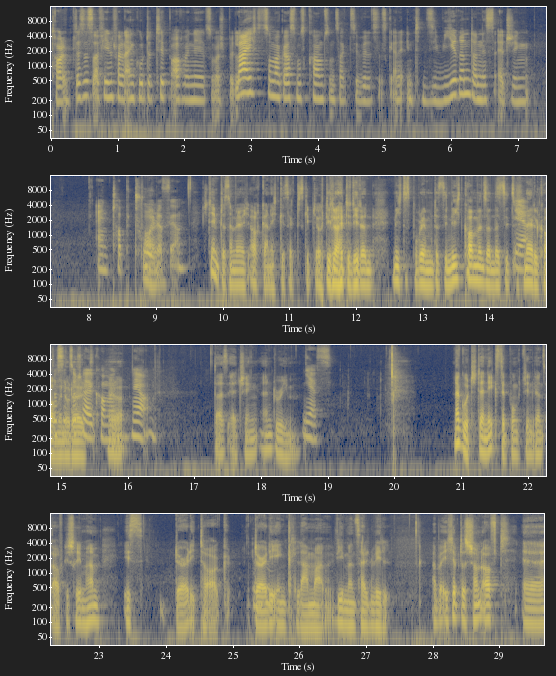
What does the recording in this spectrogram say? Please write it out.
toll. Das ist auf jeden Fall ein guter Tipp, auch wenn ihr zum Beispiel leicht zum Orgasmus kommt und sagt, sie will das gerne intensivieren, dann ist Edging ein Top-Tool dafür. Stimmt, das haben wir nämlich auch gar nicht gesagt. Es gibt ja auch die Leute, die dann nicht das Problem haben, dass sie nicht kommen, sondern dass sie zu ja, schnell kommen. Dass sie oder zu schnell halt, kommen. Ja, Ja, da ist Etching ein Dream. yes. Na gut, der nächste Punkt, den wir uns aufgeschrieben haben, ist Dirty Talk. Dirty in Klammer, wie man es halt will. Aber ich habe das schon oft äh,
